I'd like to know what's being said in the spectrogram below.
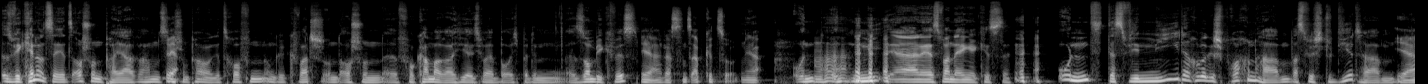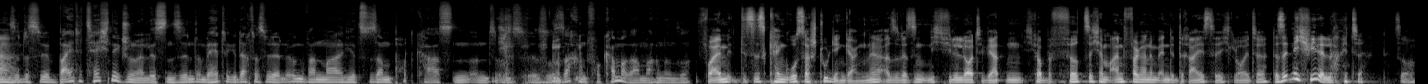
also wir kennen uns ja jetzt auch schon ein paar Jahre, haben uns ja, ja schon ein paar Mal getroffen und gequatscht und auch schon äh, vor Kamera hier. Ich war ja bei euch bei dem äh, Zombie-Quiz. Ja, das hast uns abgezogen, ja. Und, und nie, ja, nee, das war eine enge Kiste. Und dass wir nie darüber gesprochen haben, was wir studiert haben. Ja. Also, dass wir beide Technikjournalisten sind und wer hätte gedacht, dass wir dann irgendwann mal hier zusammen podcasten und, und äh, so Sachen vor Kamera machen und so. Vor allem, das ist kein großer Studiengang, ne? Also, da sind nicht viele Leute. Wir hatten, ich glaube, 40 am Anfang und am Ende 30 Leute. Das sind nicht viele Leute. So.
